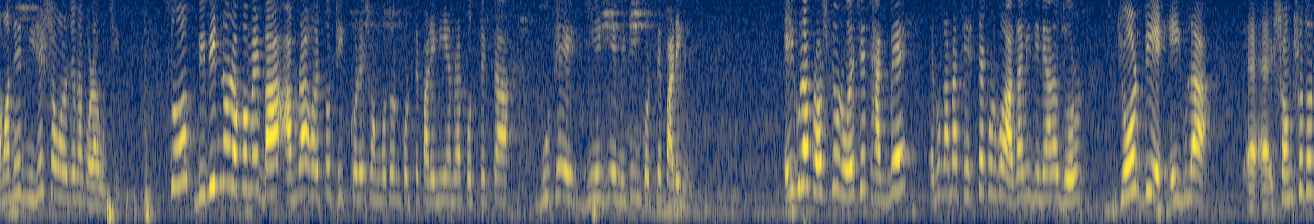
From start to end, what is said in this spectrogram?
আমাদের নিজের সমালোচনা করা উচিত। সো বিভিন্ন রকমের বা আমরা হয়তো ঠিক করে সংগঠন করতে পারিনি, আমরা প্রত্যেকটা বুথে গিয়ে গিয়ে মিটিং করতে পারিনি। এইগুলো প্রশ্ন রয়েছে, থাকবে, এবং আমরা চেষ্টা করব আগামী দিনে আরও জোর জোর দিয়ে এইগুলা সংশোধন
